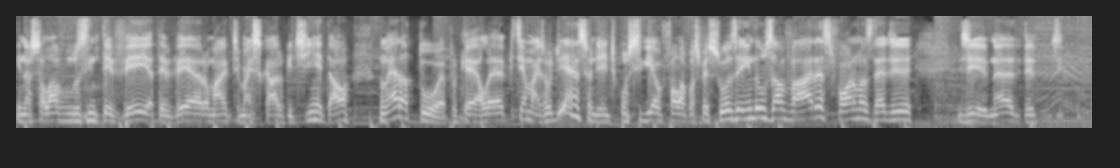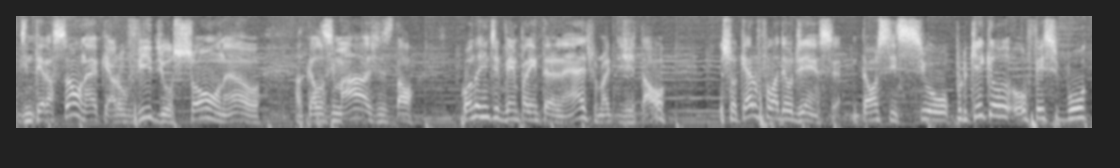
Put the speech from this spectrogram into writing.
e nós falávamos em TV, e a TV era o marketing mais caro que tinha e tal, não era à toa, é porque ela é que tinha mais audiência, onde a gente conseguia falar com as pessoas e ainda usar várias formas né, de, de, né, de, de, de interação, né? Que era o vídeo, o som, né? aquelas imagens e tal. Quando a gente vem para a internet, para o marketing digital, eu só quero falar de audiência. Então, assim, se o, por que, que o, o Facebook,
